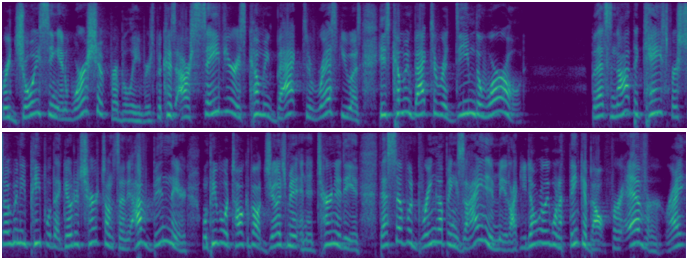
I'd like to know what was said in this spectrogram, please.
rejoicing and worship for believers because our Savior is coming back to rescue us. He's coming back to redeem the world. But that's not the case for so many people that go to church on Sunday. I've been there when people would talk about judgment and eternity, and that stuff would bring up anxiety in me. Like you don't really want to think about forever, right?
